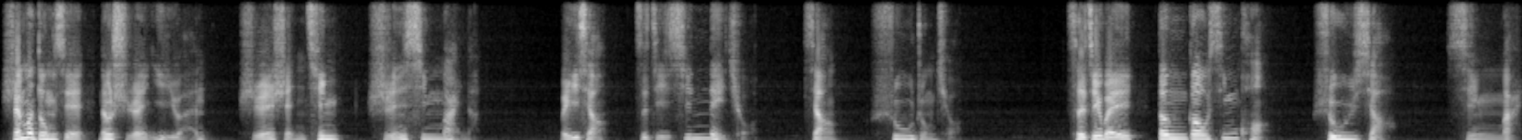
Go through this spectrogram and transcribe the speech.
什么东西能使人一远，使人神清，使人心迈呢？唯向自己心内求，向。书中求，此即为登高心旷，书下心迈。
